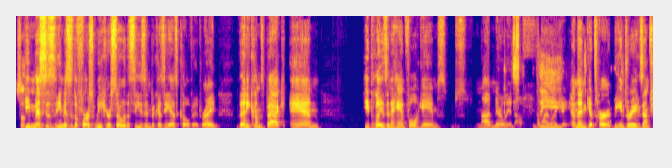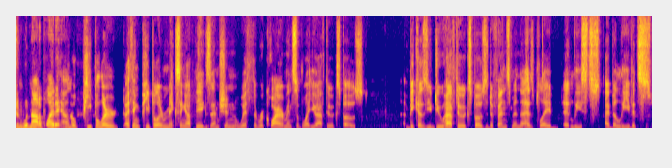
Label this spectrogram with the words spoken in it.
So He misses he misses the first week or so of the season because he has COVID, right? Then he comes back and he plays in a handful of games, not nearly It's- enough. for my The- liking, and then gets hurt. The injury exemption would not apply to him. So people are, I think people are mixing up the exemption with the requirements of what you have to expose, because you do have to expose a defenseman that has played at least, I believe it's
